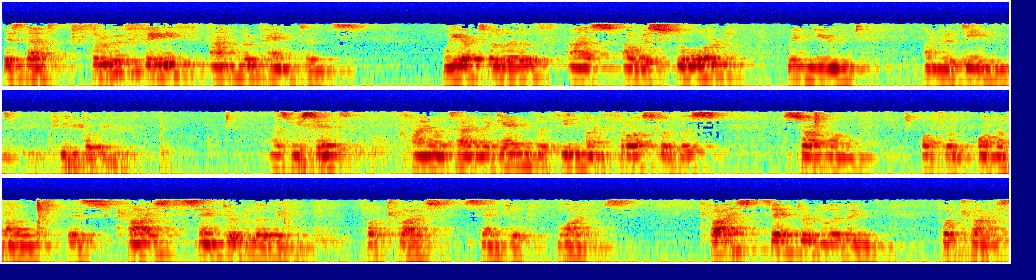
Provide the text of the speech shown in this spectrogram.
is that through faith and repentance, we are to live as a restored, renewed, and redeemed people. As we said time and time again, the theme and thrust of this Sermon of the, on the Mount is Christ centered living for Christ centered lives. Christ centered living for Christ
